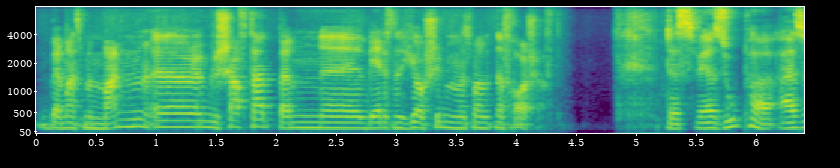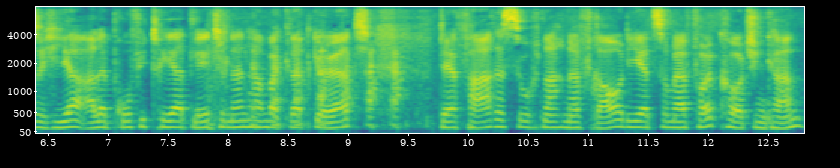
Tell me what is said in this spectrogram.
wenn man es mit einem Mann äh, geschafft hat, dann äh, wäre das natürlich auch schön, wenn man es mal mit einer Frau schafft. Das wäre super. Also hier alle Profi-Triathletinnen haben wir gerade gehört. Der Fares sucht nach einer Frau, die er zum Erfolg coachen kann.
